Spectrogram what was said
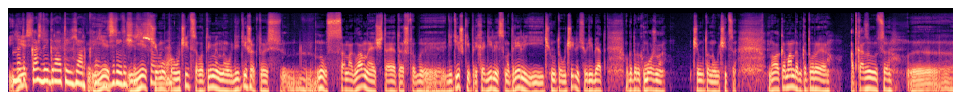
Но есть, это каждая игра это яркое есть, зрелище. Есть шоу, чему да? поучиться вот именно у детишек. То есть, ну, самое главное, я считаю, это чтобы детишки приходили, смотрели и чему-то учились у ребят, у которых можно чему-то научиться. Ну, а командам, которые отказываются э,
